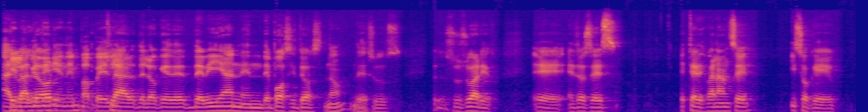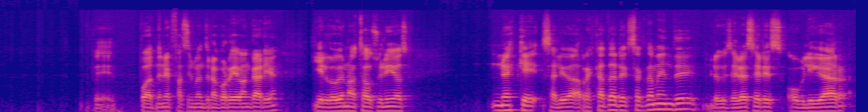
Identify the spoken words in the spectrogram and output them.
al Que lo que valor tenían en papel. claro, de lo que de- debían en depósitos ¿no? de, sus, de sus usuarios. Eh, entonces, este desbalance hizo que eh, pueda tener fácilmente una corrida bancaria y el gobierno de Estados Unidos no es que salió a rescatar exactamente, lo que salió a hacer es obligar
